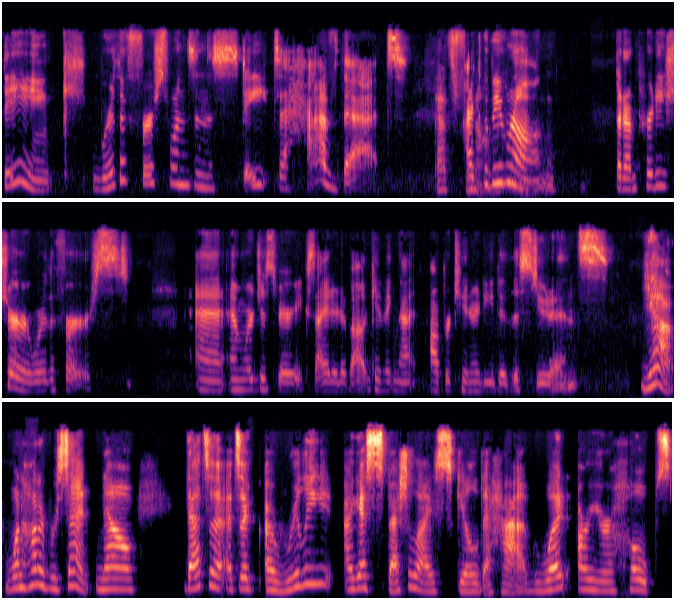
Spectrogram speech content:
think we're the first ones in the state to have that. That's phenomenal. I could be wrong, but I'm pretty sure we're the first. And, and we're just very excited about giving that opportunity to the students. Yeah, 100%. Now, that's a it's a, a really i guess specialized skill to have what are your hopes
